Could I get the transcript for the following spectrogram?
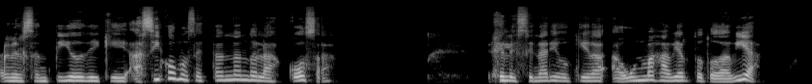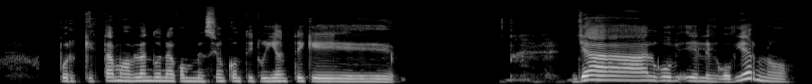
en el sentido de que así como se están dando las cosas, el escenario queda aún más abierto todavía, porque estamos hablando de una convención constituyente que ya el, el gobierno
